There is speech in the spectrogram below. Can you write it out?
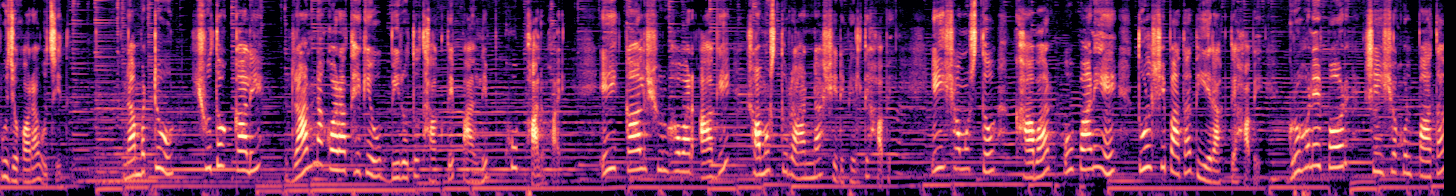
পুজো করা উচিত। নাম্বার টু সুতককালে রান্না করা থেকেও বিরত থাকতে পারলে খুব ভালো হয়। এই কাল শুরু হওয়ার আগে সমস্ত রান্না সেরে ফেলতে হবে। এই সমস্ত খাবার ও পানীয়ে তুলসী পাতা দিয়ে রাখতে হবে। গ্রহণের পর সেই সকল পাতা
